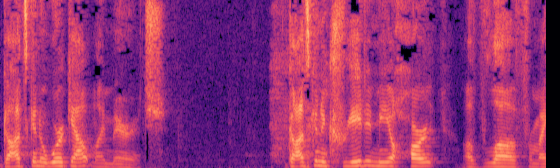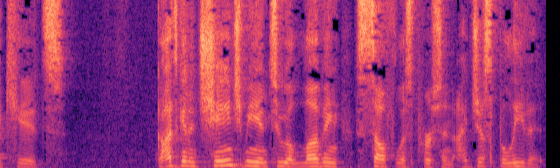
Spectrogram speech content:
God's going to work out my marriage. God's going to create in me a heart of love for my kids. God's going to change me into a loving, selfless person. I just believe it.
